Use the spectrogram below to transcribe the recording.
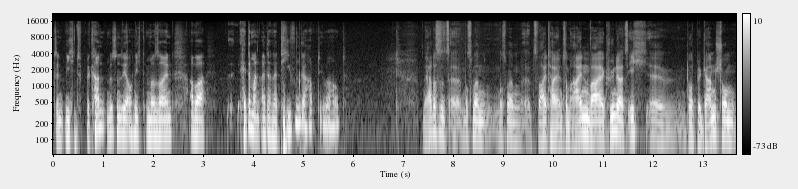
sind nicht bekannt, müssen sie auch nicht immer sein. Aber hätte man Alternativen gehabt überhaupt? Ja, das ist, äh, muss man, muss man äh, zweiteilen. Zum einen war Herr Kühne, als ich äh, dort begann, schon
